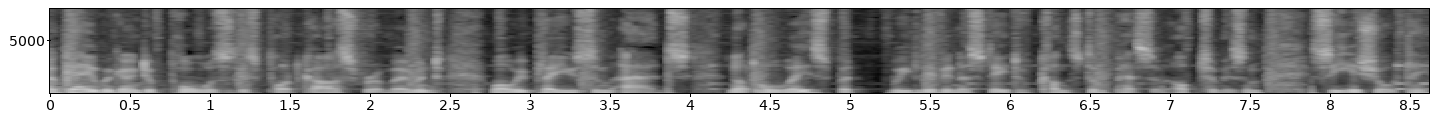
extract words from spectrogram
Okay, we're going to pause this podcast for a moment while we play you some ads. Not always, but we live in a state of constant pessim- optimism. See you shortly.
